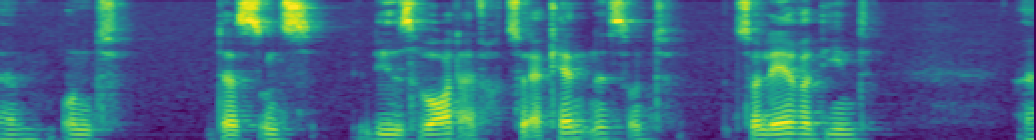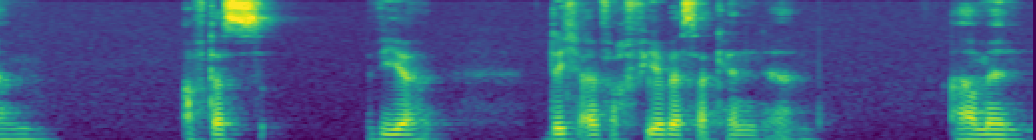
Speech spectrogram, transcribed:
ähm, und dass uns dieses Wort einfach zur Erkenntnis und zur Lehre dient, ähm, auf das wir dich einfach viel besser kennenlernen. Amen.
